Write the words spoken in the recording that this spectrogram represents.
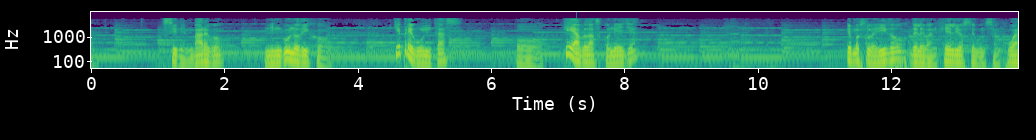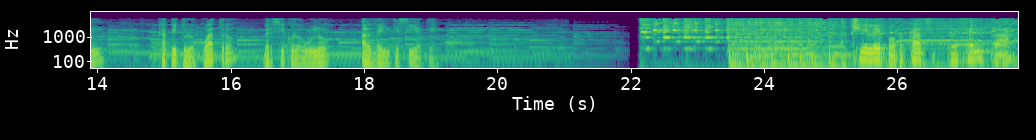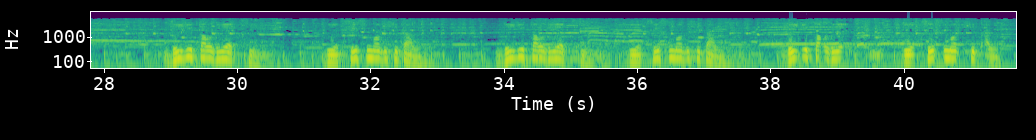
Sin embargo, ninguno dijo, ¿qué preguntas? ¿O qué hablas con ella? Hemos leído del Evangelio según San Juan, capítulo 4, versículo 1 al 27. Chile Podcast presenta Digital Diexi, Diexismo Digital. Digital Diexi, Diexismo Digital. Digital Diexi, Diexismo Digital.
